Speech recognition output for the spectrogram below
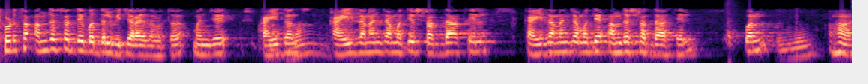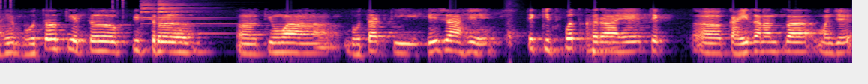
थोडस अंधश्रद्धेबद्दल विचारायचं होतं. म्हणजे काही जण काही जणांच्या मते श्रद्धा असेल काही जणांच्या मते अंधश्रद्धा असेल. पण हा हे भूत केत पित्र अं, किंवा भूताटकी हे जे आहे ते कितपत खरं आहे? ते अं, काही जणांचा म्हणजे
